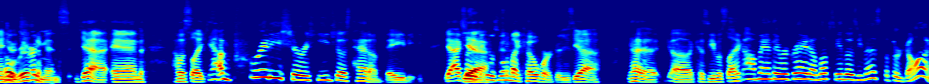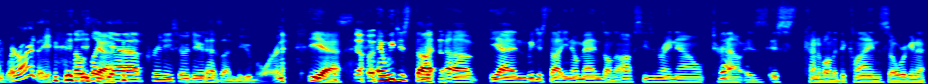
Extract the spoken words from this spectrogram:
and Oh, your really? tournaments. Yeah, and I was like, yeah, I'm pretty sure he just had a baby. Yeah, actually, I think it was one of my coworkers. Yeah, yeah, because he was like, oh man, they were great. I love seeing those events, but they're gone. Where are they? And I was like, Yeah. yeah, pretty sure dude has a newborn. yeah. So, and we just thought, uh, yeah, and we just thought, you know, Madden's on the off season right now. Turnout is is kind of on the decline, so we're gonna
